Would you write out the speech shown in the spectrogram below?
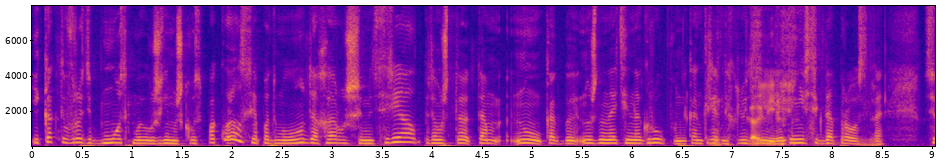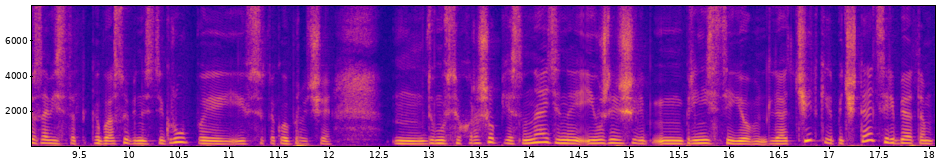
и как-то вроде бы мозг мой уже немножко успокоился, я подумала, ну да, хороший материал, потому что там, ну, как бы нужно найти на группу, на конкретных людей. Количество. Это не всегда просто. Да. Все зависит от как бы особенностей группы и все такое прочее. Думаю, все хорошо, пьеса найдена, и уже решили принести ее для отчитки, почитать ребятам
